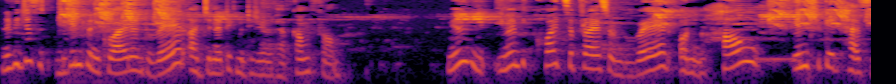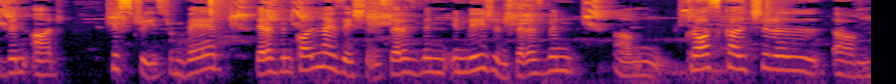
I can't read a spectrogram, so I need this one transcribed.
And if we just begin to inquire into where our genetic material have come from, you, you may be quite surprised on where, on how intricate has been our histories, from where there has been colonizations, there has been invasions, there has been um, cross-cultural um,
